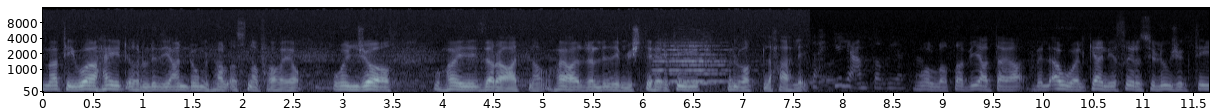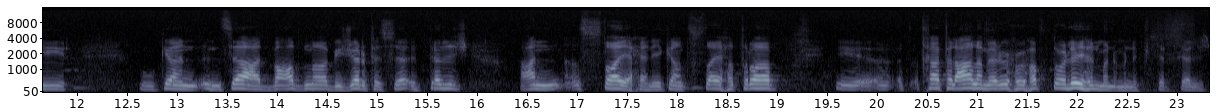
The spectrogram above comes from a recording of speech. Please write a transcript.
ما في واحد غير الذي عنده من هالأصناف هاي وإنجاز وهي زراعتنا وهذا الذي بنشتهر فيه بالوقت الحالي. تحكي لي عن طبيعتها. والله طبيعتها بالأول كان يصير ثلوج كثير وكان نساعد بعضنا بجرف الثلج عن السطايح يعني كانت السطايح تراب تخاف العالم يروحوا يهبطوا عليهن من من الثلج.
